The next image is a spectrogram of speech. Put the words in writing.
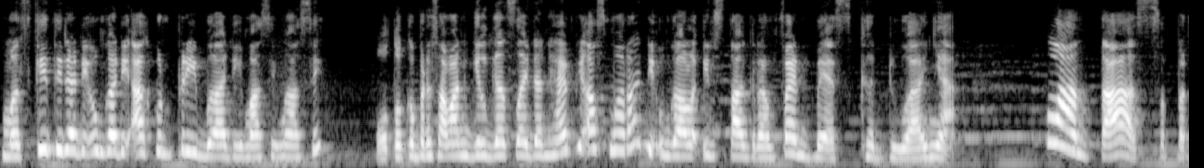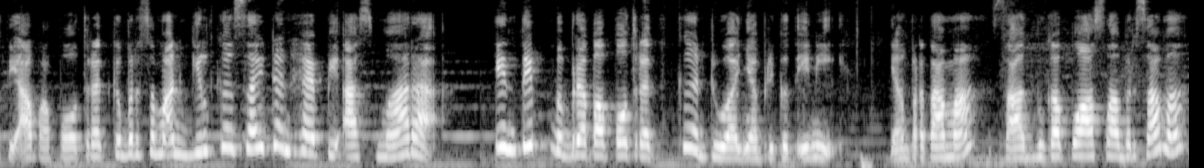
Meski tidak diunggah di akun pribadi masing-masing, foto kebersamaan Gilgal Slay dan Happy Asmara diunggah oleh Instagram fanbase keduanya. Lantas, seperti apa potret kebersamaan Gilgal Slay dan Happy Asmara? Intip beberapa potret keduanya berikut ini. Yang pertama, saat buka puasa bersama,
